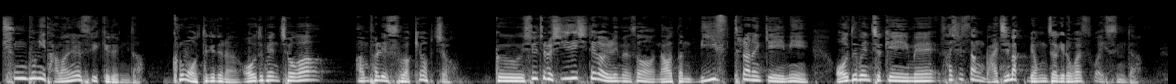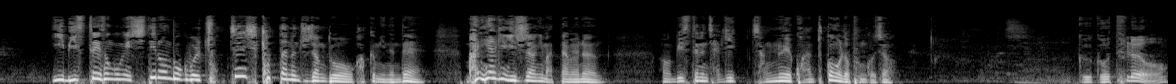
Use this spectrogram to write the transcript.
충분히 담아낼 수 있게 됩니다. 그럼 어떻게 되나요? 어드벤처가 안 팔릴 수밖에 없죠. 그 실제로 CD 시대가 열리면서 나왔던 미스트라는 게임이 어드벤처 게임의 사실상 마지막 명작이라고 할 수가 있습니다. 이 미스트의 성공에 CD롬 보급을 촉진시켰다는 주장도 가끔 있는데 만약에 이 주장이 맞다면은 어, 미스트는 자기 장르의 관 뚜껑을 덮은 거죠. 그, 그거 틀려요.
